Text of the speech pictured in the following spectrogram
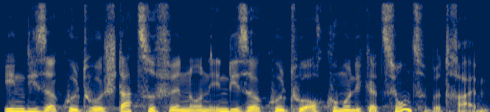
in dieser Kultur stattzufinden und in dieser Kultur auch Kommunikation zu betreiben.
